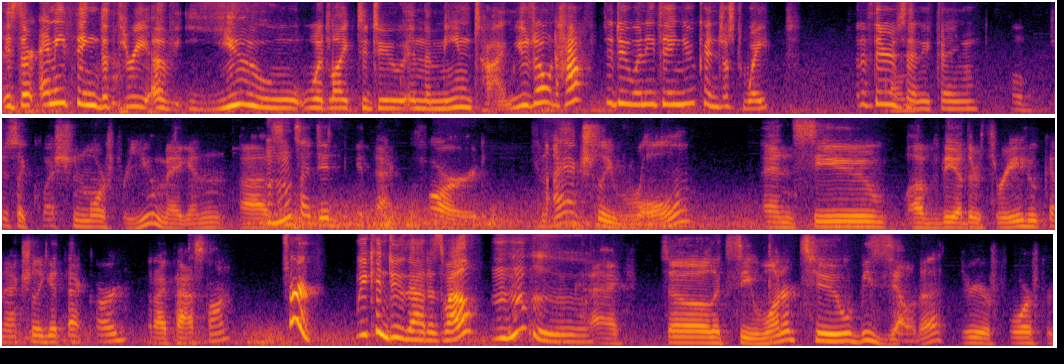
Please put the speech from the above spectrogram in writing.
is there anything the three of you would like to do in the meantime? You don't have to do anything. You can just wait. But if there's Um, anything, Well, just a question more for you, Meghan. Uh, Mhm. Since I did get that card, can I actually roll and see of the other three who can actually get that card that I passed on? sure, we can do that as well. hmm Okay. So let's see. One or two will be Zelda. Three or four for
